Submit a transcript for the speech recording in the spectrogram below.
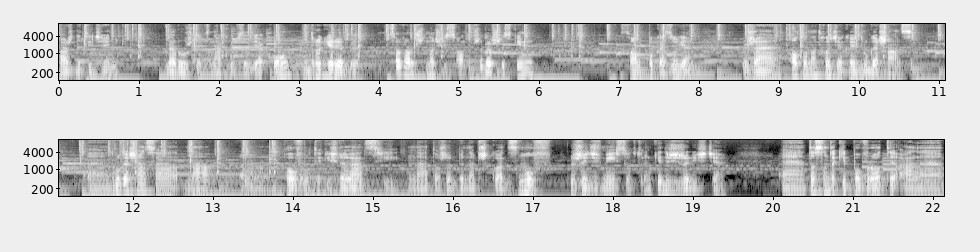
Ważny tydzień dla różnych znaków zodiaku. Drogie ryby, co Wam przynosi sąd? Przede wszystkim sąd pokazuje, że oto nadchodzi jakaś druga szansa. E, druga szansa na e, powrót jakiejś relacji, na to, żeby na przykład znów żyć w miejscu, w którym kiedyś żyliście. E, to są takie powroty, ale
